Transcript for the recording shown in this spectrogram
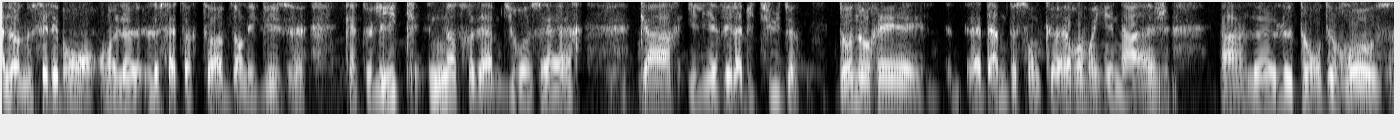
Alors nous célébrons le, 7 octobre dans l'église catholique Notre-Dame du Rosaire, car il y avait l'habitude d'honorer la Dame de son cœur au Moyen Âge par le, don de roses.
